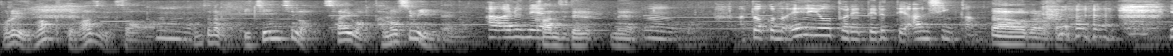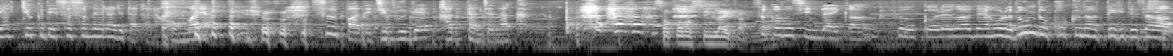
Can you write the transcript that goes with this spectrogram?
これうまくてマジでさ、うん。本当なんか一日の最後の楽しみみたいああるね。な感じでね。うん。あとこの栄養取れてるっていう安心感。ああわかるわかる 薬局で勧められたからほんまやっていう。スーパーで自分で買ったんじゃなく。そこの信頼感ね。そこの信頼感。そうこれがねほらどんどん濃くなってきてさ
